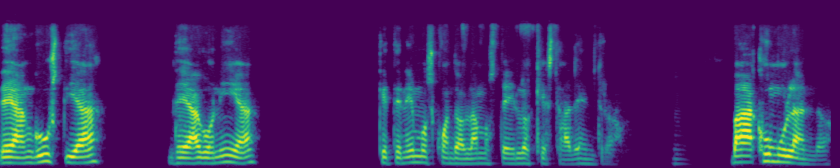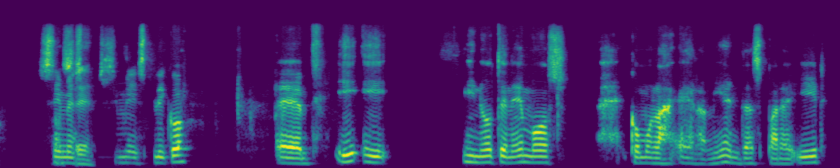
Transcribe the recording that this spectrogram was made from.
de angustia de agonía que tenemos cuando hablamos de lo que está adentro. Mm. Va acumulando. ¿Sí, me, explico? Eh, y, no tenemos como las herramientas para ir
